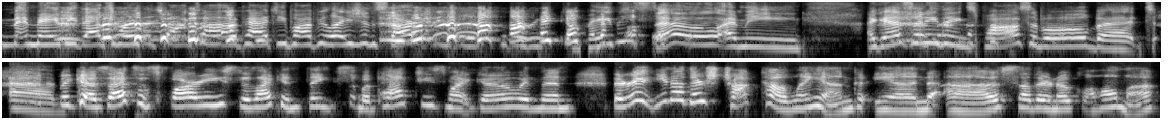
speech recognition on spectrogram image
maybe that's where the Choctaw Apache population started. Maybe so. I mean, I guess anything's possible, but um, because that's as far east as I can think some Apaches might go. And then there is, you know, there's Choctaw land in uh, southern Oklahoma,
